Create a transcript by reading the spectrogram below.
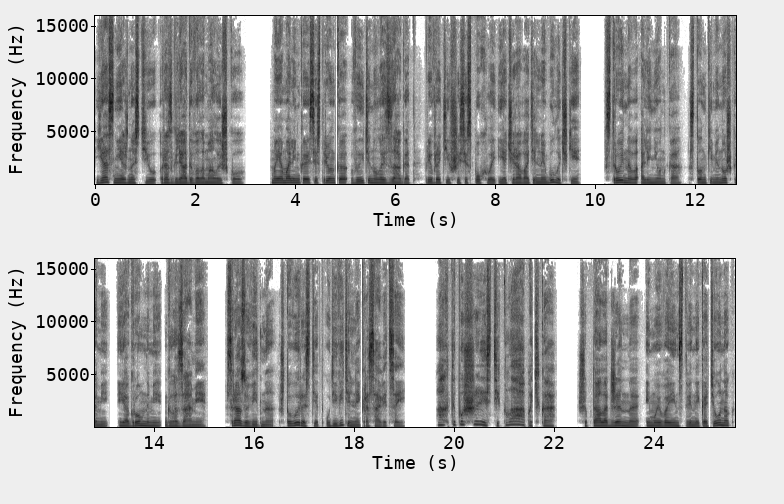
Я с нежностью разглядывала малышку. Моя маленькая сестренка вытянулась за год, превратившись из пухлой и очаровательной булочки в стройного олененка с тонкими ножками и огромными глазами. Сразу видно, что вырастет удивительной красавицей. «Ах ты пушистик, лапочка!» — шептала Дженна, и мой воинственный котенок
